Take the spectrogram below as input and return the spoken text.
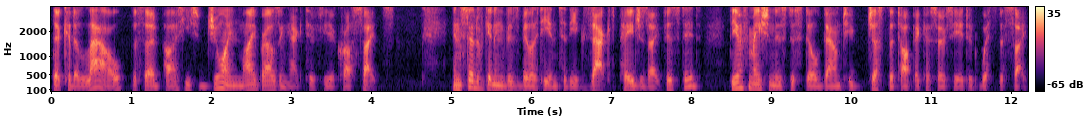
that could allow the third party to join my browsing activity across sites. Instead of getting visibility into the exact page that I visited, the information is distilled down to just the topic associated with the site.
